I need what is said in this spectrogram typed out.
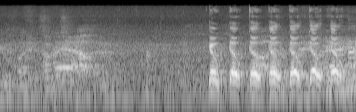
He was like, I'm stretched out, dude. Go, go, go, go, go, go, go.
